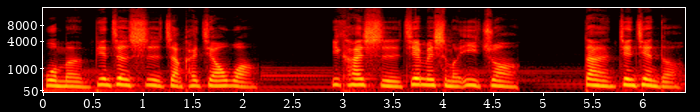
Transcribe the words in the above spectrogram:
我们便正式展开交往。一开始皆没什么异状，但渐渐的，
